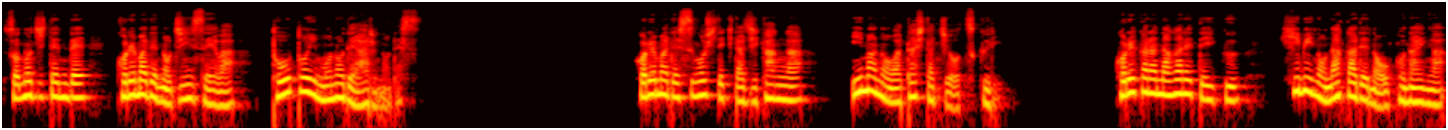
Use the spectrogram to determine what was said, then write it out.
その時点でこれまでの人生は尊いものであるのです。これまで過ごしてきた時間が今の私たちを作り、これから流れていく日々の中での行いが、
